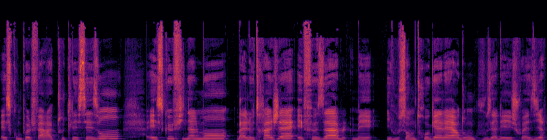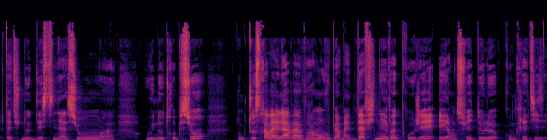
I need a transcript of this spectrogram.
est-ce qu'on peut le faire à toutes les saisons, est-ce que finalement bah, le trajet est faisable mais il vous semble trop galère donc vous allez choisir peut-être une autre destination euh, ou une autre option. Donc tout ce travail-là va vraiment vous permettre d'affiner votre projet et ensuite de le concrétiser.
